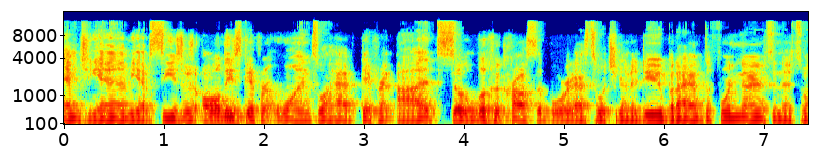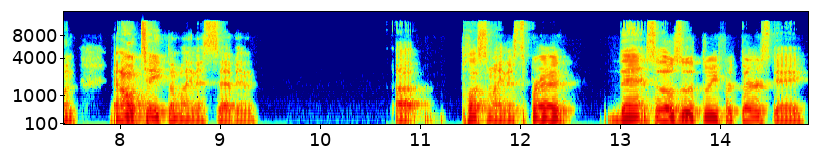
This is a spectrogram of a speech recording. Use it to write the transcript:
MGM, you have Caesars, all these different ones will have different odds. So look across the board as to what you're going to do. But I have the 49ers in this one, and I'll take the minus seven uh, plus minus spread. Then, so those are the three for Thursday.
